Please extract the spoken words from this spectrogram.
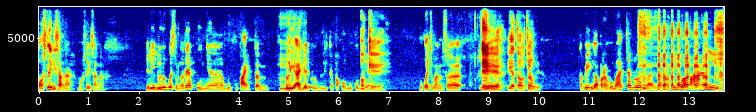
mostly di sana, mostly di sana. Jadi dulu gue sebenarnya punya buku Python. Hmm. Beli aja dulu beli ke toko buku beli Oke. aja. Bukunya cuma se Iya, iya, iya tahu tahu. gitu. Tapi nggak pernah gue baca bro, nggak nggak ngerti gue apaan nih gitu.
